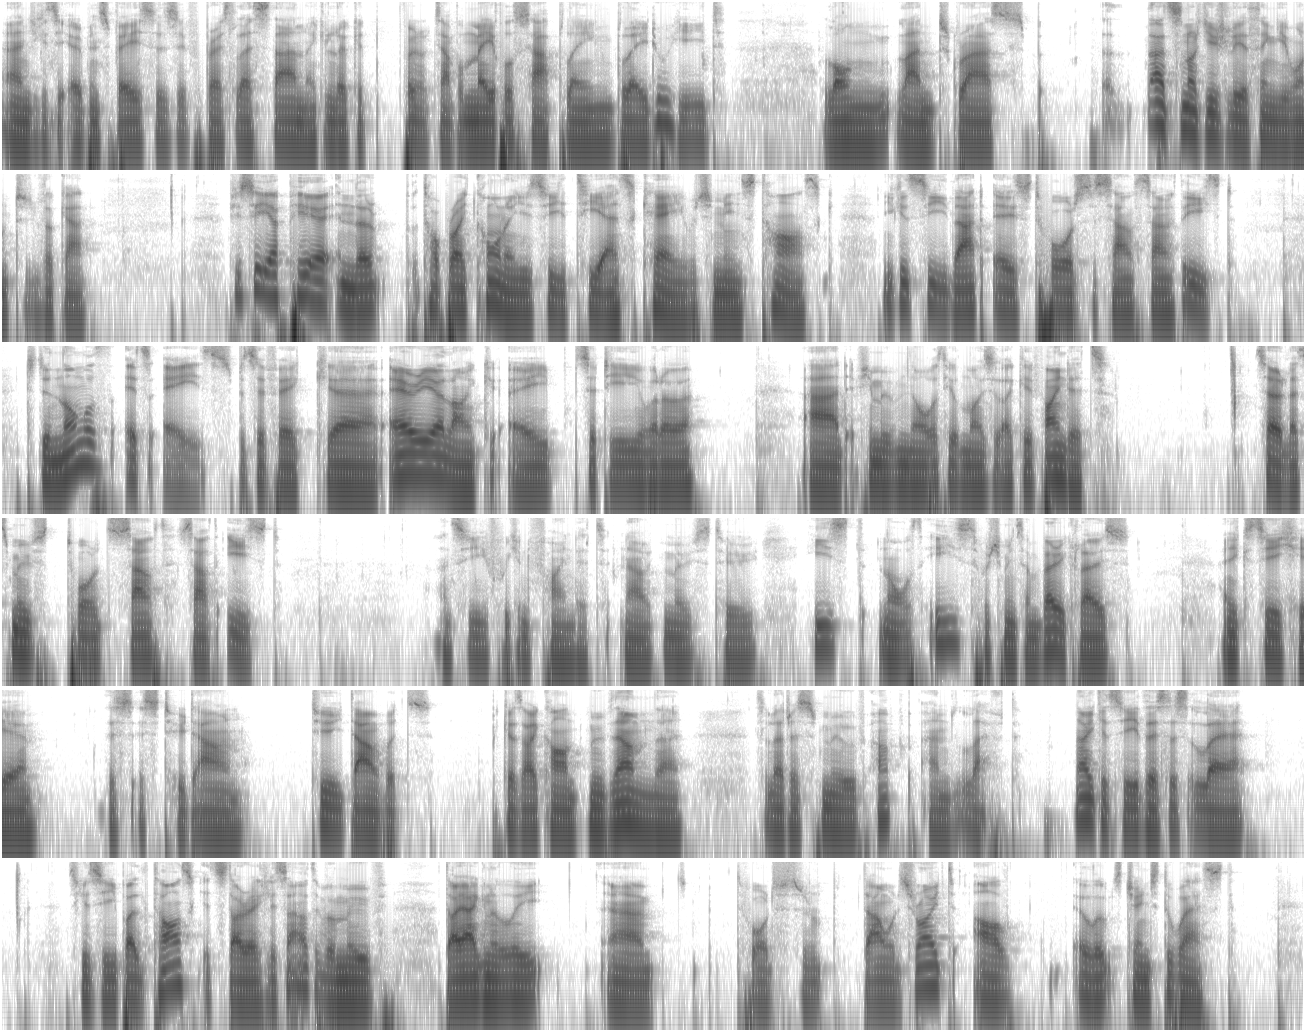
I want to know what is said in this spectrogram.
and you can see open spaces. If I press less than, I can look at, for example, maple sapling, bladeweed, long land grass. But uh, that's not usually a thing you want to look at. If you see up here in the top right corner, you see TSK, which means task. You can see that is towards the south southeast. To the north, it's a specific uh, area like a city or whatever and if you move north you'll most likely find it. So let's move towards south southeast and see if we can find it. Now it moves to east northeast which means I'm very close and you can see here this is two down, two downwards because I can't move down there. So let us move up and left. Now you can see this is a lair. As you can see by the task, it's directly south. If I move diagonally uh, towards downwards right, I'll it'll change to west.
